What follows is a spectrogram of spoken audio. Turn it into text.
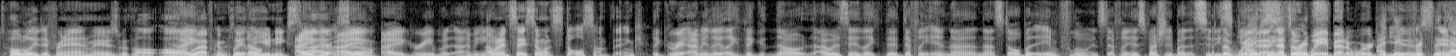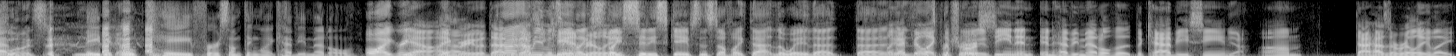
totally different animators with all, all who have completely no, unique I agree- styles. I, so I agree, but I mean, I wouldn't say someone stole something. The great, I mean, the, like the no, I would say like they're definitely in, not not stole, but influenced definitely, especially by the city. That's a way I be- think that's a way better word to I think use. Fritz the Cat- Influenced. Made it okay for something like heavy metal. Oh, I agree. yeah, I agree with that And I- because I'm you even can't saying like really like cityscapes and stuff like that, and the way that that like I feel it's like the first scene in, in heavy metal, the the cabbie scene, Yeah. um, that has a really like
